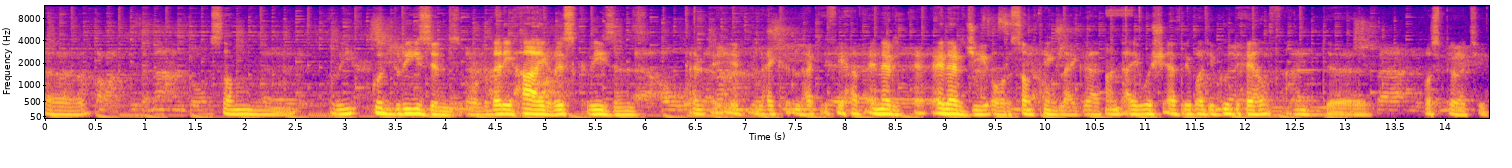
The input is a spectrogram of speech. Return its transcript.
uh, some re good reasons or very high risk reasons and if, like like if you have ener allergy or something like that and I wish everybody good health and uh, prosperity.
